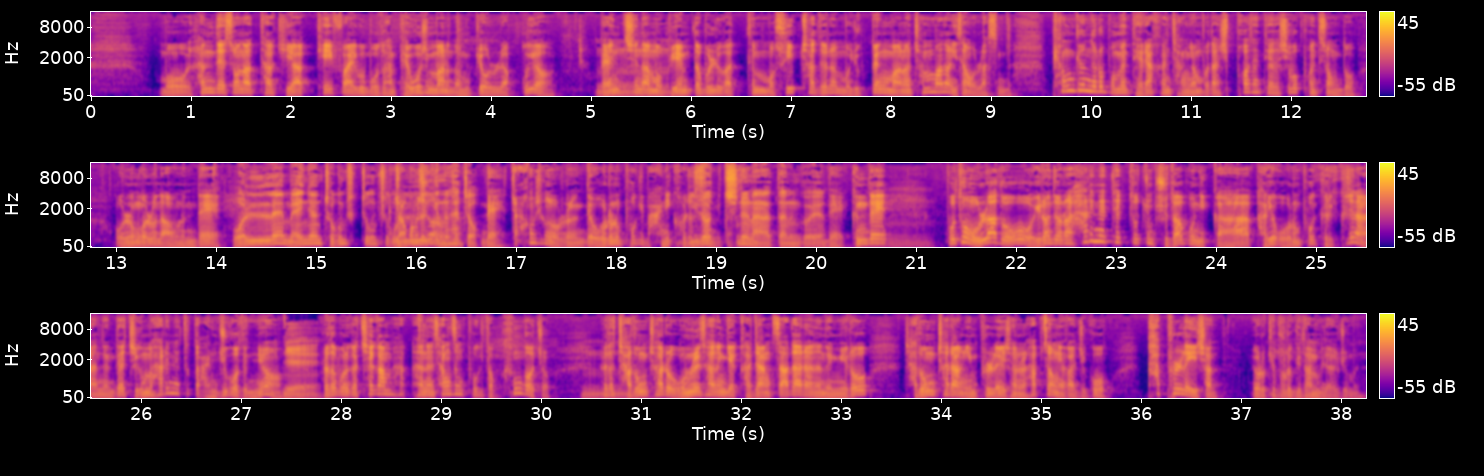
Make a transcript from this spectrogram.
뭐 현대 소나타, 기아 K5 모두 한 150만 원 넘게 올랐고요. 벤츠나 음. 뭐 BMW 같은 뭐 수입차들은 뭐 600만 원, 1000만 원 이상 올랐습니다. 평균으로 보면 대략 한 작년보다 10%에서 15% 정도 오른 걸로 나오는데 원래 매년 조금씩 조금씩 조금씩은 오르기는. 하죠. 네, 조금씩은 오르는데 오르는 폭이 많이 커졌습니다. 이렇지는 않았다는 거예요. 네. 근데 보통 올라도 이런저런 할인 혜택도 좀 주다 보니까 가격 오름폭이 그렇게 크진 않았는데 지금은 할인 혜택도 안 주거든요. 예. 그러다 보니까 체감하는 상승폭이 더 큰 거죠. 음. 그래서 자동차를 오늘 사는 게 가장 싸다라는 의미로 자동차랑 인플레이션을 합성해가지고 카플레이션 이렇게 부르기도 합니다. 요즘은.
